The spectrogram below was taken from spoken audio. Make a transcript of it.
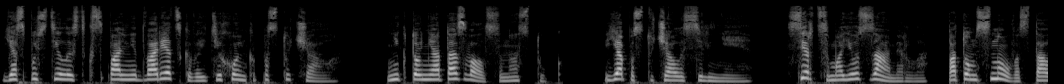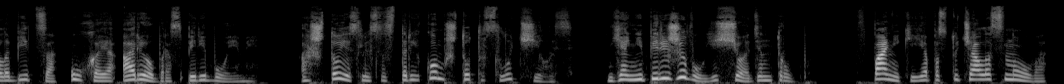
Я спустилась к спальне Дворецкого и тихонько постучала. Никто не отозвался на стук. Я постучала сильнее. Сердце мое замерло, потом снова стало биться, ухая о ребра с перебоями. А что, если со стариком что-то случилось? Я не переживу еще один труп. В панике я постучала снова,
